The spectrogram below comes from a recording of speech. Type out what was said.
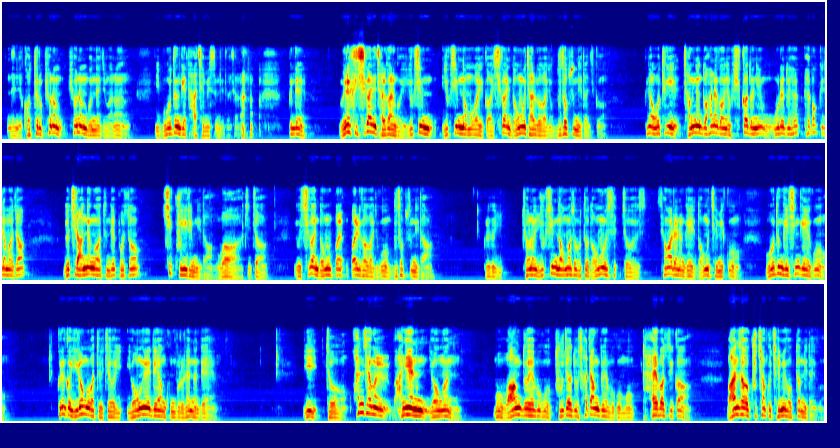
근데 이제 겉으로 표는 표는 못 내지만은 이 모든 게 다 재밌습니다 저는 근데 왜 이렇게 시간이 잘 가는 거예요? 60, 60 넘어가니까 시간이 너무 잘 가가지고 무섭습니다, 지금. 그냥 어떻게 작년도 한 해가 그냥 휙 가더니 올해도 해, 해바뀌자마자 며칠 안 된 것 같은데 벌써 19일입니다. 와, 진짜 이거 시간이 너무 빨, 빨리 가가지고 무섭습니다. 그래서 이- 저는 60 넘어서부터 너무 세- 저 생활하는 게 너무 재밌고 모든 게 신기하고 그러니까 이런 것 같아요. 제가 이- 영에 대한 공부를 했는데 이 저 환생을 많이 한 영은 뭐 왕도 해보고 부자도 사장도 해보고 뭐 다 해봤으니까 만사가 귀찮고 재미가 없답니다 이거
